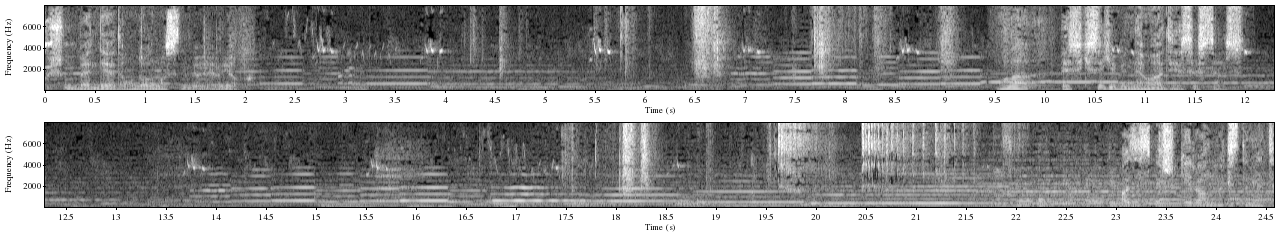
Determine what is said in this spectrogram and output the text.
Kuşun bende ya da onda olmasının bir önemi yok. Ona eskisi gibi Neva diye seslensin. Aziz kuşu geri almak istemedi.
